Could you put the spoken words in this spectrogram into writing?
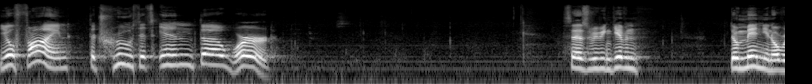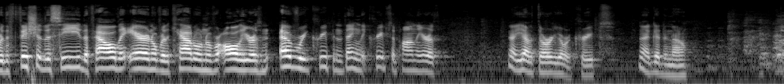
You'll find the truth that's in the word. It says we've been given dominion over the fish of the sea, the fowl of the air, and over the cattle, and over all the earth, and every creeping thing that creeps upon the earth. You know, you have authority over creeps. Isn't that good to know?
